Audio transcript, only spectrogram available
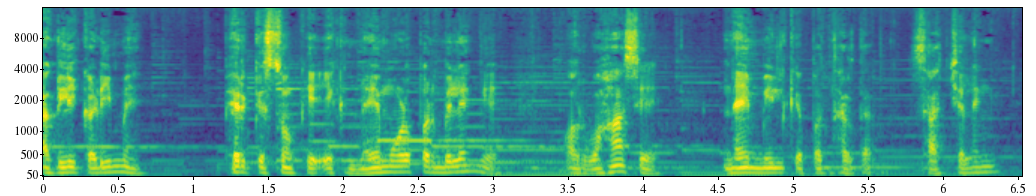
अगली कड़ी में फिर किस्सों के एक नए मोड़ पर मिलेंगे और वहाँ से नए मील के पत्थर तक साथ चलेंगे।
